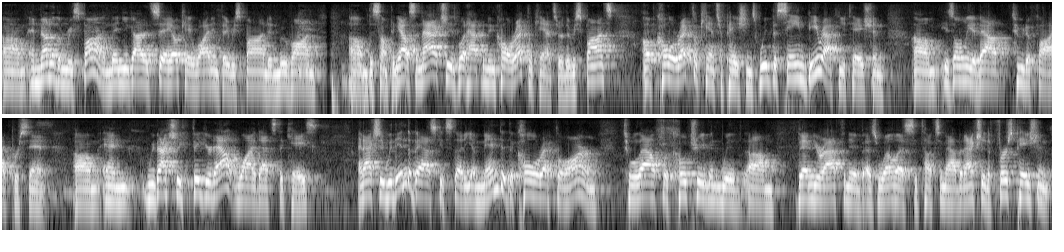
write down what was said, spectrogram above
um, and none of them respond, then you got to say, okay, why didn't they respond and move on um, to something else? And that actually is what happened in colorectal cancer. The response of colorectal cancer patients with the same BRAF mutation um, is only about 2 to 5 percent. Um, and we've actually figured out why that's the case. And actually, within the basket study, amended the colorectal arm to allow for co-treatment with um, vemurafenib as well as cetuximab. And actually, the first patient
